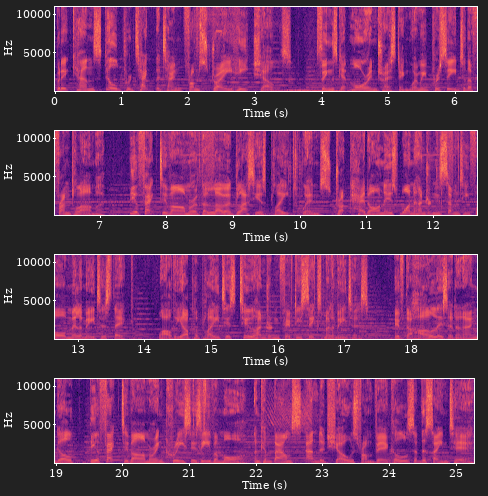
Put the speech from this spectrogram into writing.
but it can still protect the tank from stray heat shells. Things get more interesting when we proceed to the frontal armour. The effective armour of the lower glacis plate, when struck head-on, is 174mm thick, while the upper plate is 256mm. If the hull is at an angle, the effective armour increases even more and can bounce standard shells from vehicles of the same tier.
